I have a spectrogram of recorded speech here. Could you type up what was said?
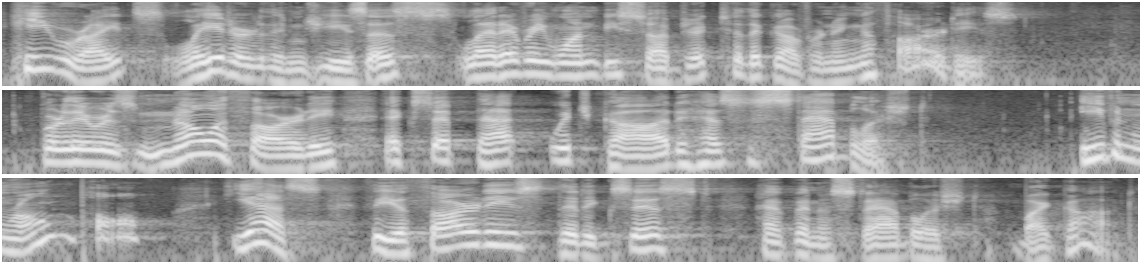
He writes later than Jesus, Let everyone be subject to the governing authorities. For there is no authority except that which God has established. Even Rome, Paul? Yes, the authorities that exist have been established by God.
